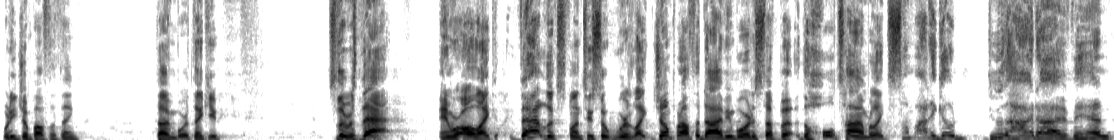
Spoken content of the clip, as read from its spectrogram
what do you jump off the thing? Diving board, thank you. So there was that. And we're all like, that looks fun too. So we're like jumping off the diving board and stuff. But the whole time we're like, somebody go do the high dive, man.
